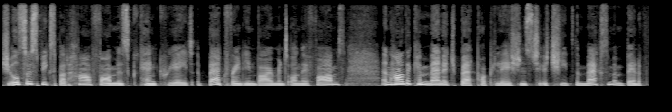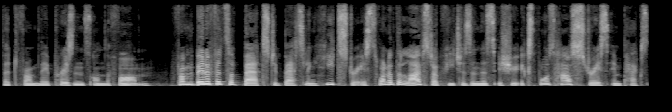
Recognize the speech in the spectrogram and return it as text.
She also speaks about how farmers can create a bat friendly environment on their farms and how they can manage bat populations to achieve the maximum benefit from their presence on the farm. From the benefits of bats to battling heat stress, one of the livestock features in this issue explores how stress impacts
